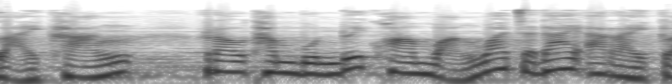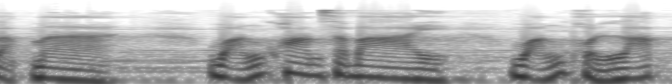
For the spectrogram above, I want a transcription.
หลายครั้งเราทำบุญด้วยความหวังว่าจะได้อะไรกลับมา หวังความสบาย หวังผลลัพธ์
